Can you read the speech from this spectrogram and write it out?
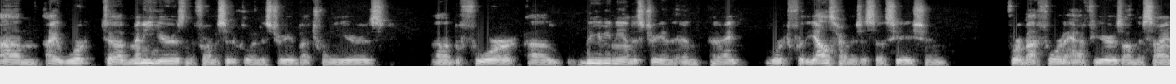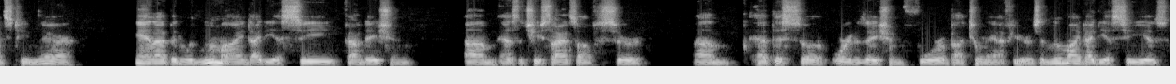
Um, I worked uh, many years in the pharmaceutical industry, about 20 years uh, before uh, leaving the industry, and, and, and, I worked for the Alzheimer's Association for about four and a half years on the science team there. And I've been with LuMind IDSC Foundation um, as the chief science officer um, at this uh, organization for about two and a half years. And LuMind IDSC is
